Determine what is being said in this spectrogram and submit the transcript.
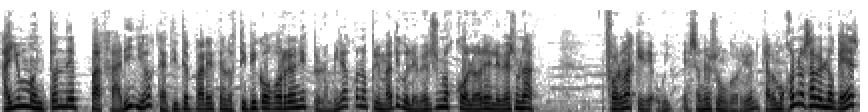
hay un montón de pajarillos que a ti te parecen los típicos gorriones, pero lo miras con los prismáticos y le ves unos colores, le ves unas formas que dices, uy, eso no es un gorrión, que a lo mejor no sabes lo que es,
